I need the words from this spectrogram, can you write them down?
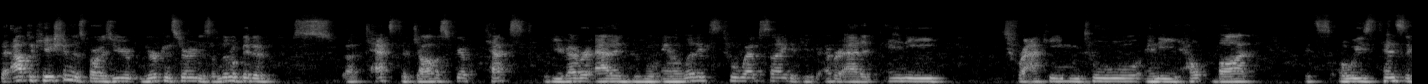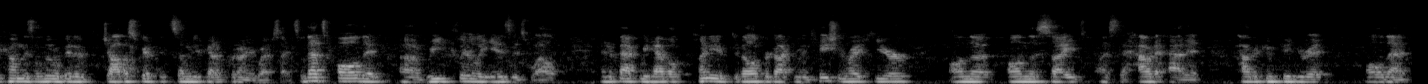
the application as far as you're, you're concerned is a little bit of uh, text or JavaScript text. If you've ever added Google Analytics to a website, if you've ever added any tracking tool, any help bot, it's always tends to come as a little bit of JavaScript that somebody's got to put on your website. So that's all that uh, Read Clearly is as well. And in fact, we have a, plenty of developer documentation right here on the on the site as to how to add it, how to configure it, all that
